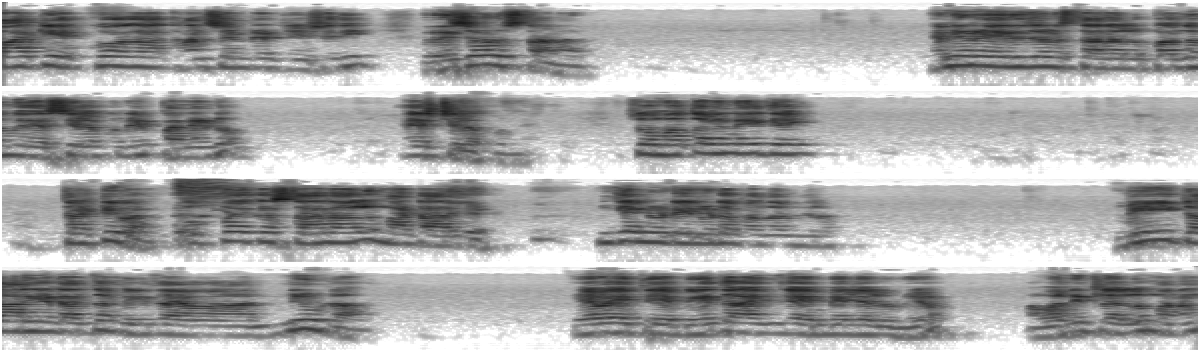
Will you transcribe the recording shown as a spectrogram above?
పార్టీ ఎక్కువగా కాన్సన్ట్రేట్ చేసేది రిజర్వ్డ్ స్థానాలు. ఎన్ని ఉన్నాయి రిజర్వ్డ్ స్థానాలు? పంతొమ్మిది ఎస్సీలకు ఉన్నాయి పన్నెండు ఎస్టీలకు ఉన్నాయి. సో మొత్తం ఎన్ని అవుతాయి థర్టీ వన్ ముప్పై ఒక్క స్థానాలు మా టార్గెట్. ఇంకెన్ని ఉంటాయి నూట పంతొమ్మిదిలో? మీ టార్గెట్ అంతా మిగతా అన్నీ ఉండాలి. ఏవైతే మిగతా ఇంకా ఎమ్మెల్యేలు ఉన్నాయో అవన్నిట్లలో మనం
